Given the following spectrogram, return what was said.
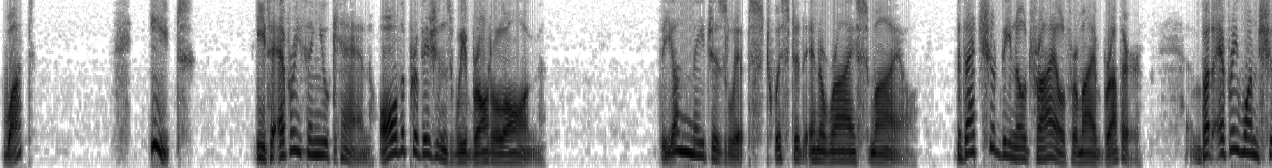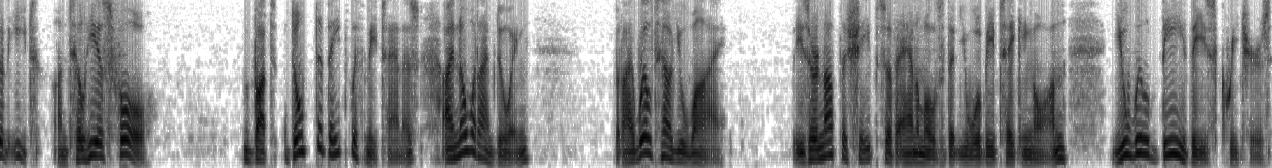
What? Eat. Eat everything you can, all the provisions we brought along. The young mage's lips twisted in a wry smile. That should be no trial for my brother. But everyone should eat until he is full. But don't debate with me, Tanis. I know what I'm doing. But I will tell you why. These are not the shapes of animals that you will be taking on. You will be these creatures,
